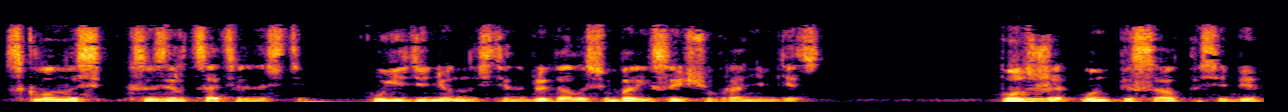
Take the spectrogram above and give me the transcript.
Склонность к созерцательности – уединенности наблюдалась у Бориса еще в раннем детстве. Позже он писал о себе.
